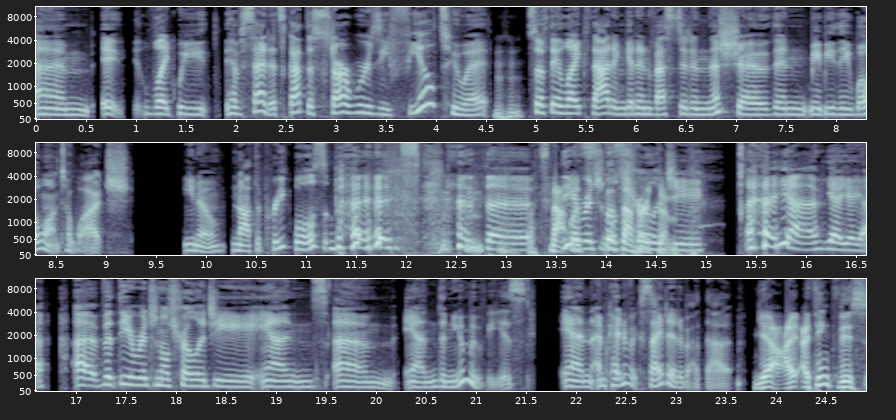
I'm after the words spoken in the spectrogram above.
um it like we have said it's got the star warsy feel to it. Mm-hmm. so if they like that and get invested in this show then maybe they will want to watch you know not the prequels but the not, the original trilogy. Yeah yeah yeah yeah. Uh, but the original trilogy and um and the new movies and i'm kind of excited about that yeah i, I think this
